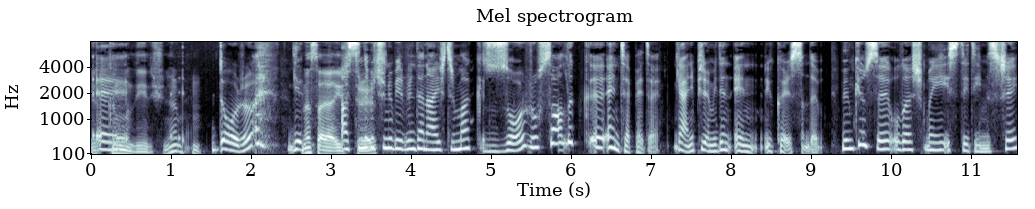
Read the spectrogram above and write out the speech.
yakın Ee, mı diye düşünüyorum. Hı. doğru. Nasıl Aslında ayrıştırıyoruz? üçünü birbirinden ayrıştırmak zor. Ruhsallık e, en tepede. Yani piramidin en yukarısında. Mümkünse ulaşmayı istediğimiz şey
